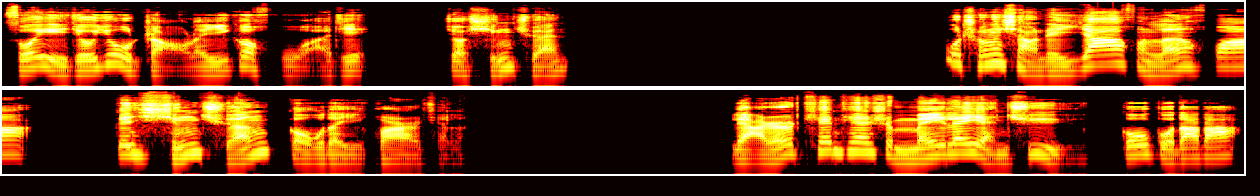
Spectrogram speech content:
所以就又找了一个伙计，叫行权。不成想这丫鬟兰花跟行权勾到一块儿去了，俩人天天是眉来眼去，勾勾搭搭。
